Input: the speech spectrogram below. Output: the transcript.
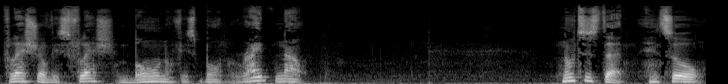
flesh of his flesh, bone of his bone, right now. Notice that. And so,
